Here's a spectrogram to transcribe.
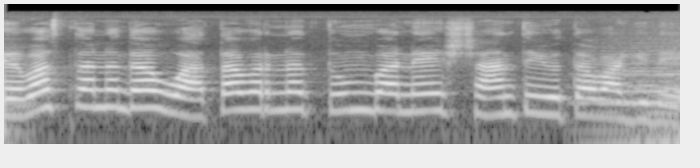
ದೇವಸ್ಥಾನದ ವಾತಾವರಣ ತುಂಬಾನೇ ಶಾಂತಿಯುತವಾಗಿದೆ.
